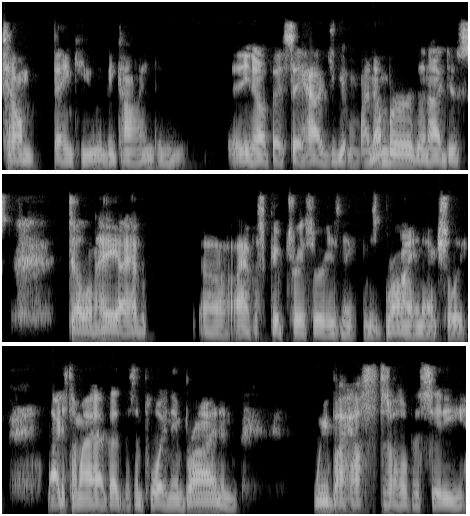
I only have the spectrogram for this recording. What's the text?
tell them thank you and be kind. And, you know, if they say, how did you get my number? Then I just tell them, hey, I have a, uh, I have a skip tracer. His name is Brian, actually. I just tell him I have got this employee named Brian and we buy houses all over the city.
